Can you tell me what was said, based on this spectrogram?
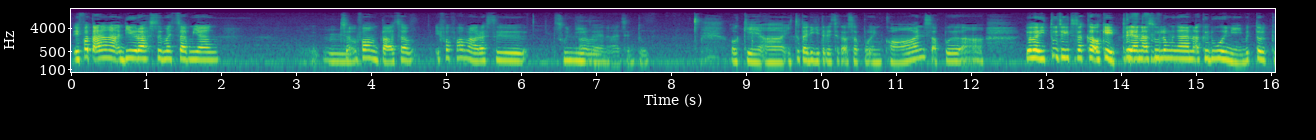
Eva tak nak dia rasa macam yang hmm. macam faham tak? Macam Eva faham lah rasa sunyi Ah. kan ah, macam tu. Okay, uh, itu tadi kita dah cakap pasal pro and cons. Apa, uh, Yalah itu je kita cakap Okay trait anak sulung dengan anak kedua ni Betul ke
